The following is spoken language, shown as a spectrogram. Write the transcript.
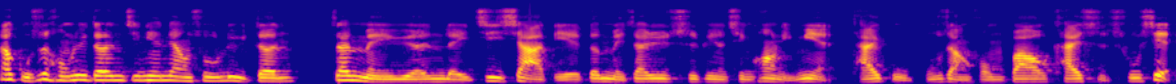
那股市红绿灯今天亮出绿灯。在美元累计下跌跟美债率持平的情况里面，台股补涨红包开始出现，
